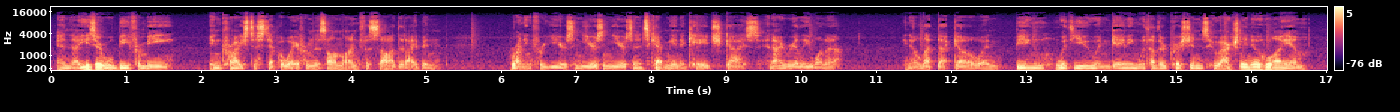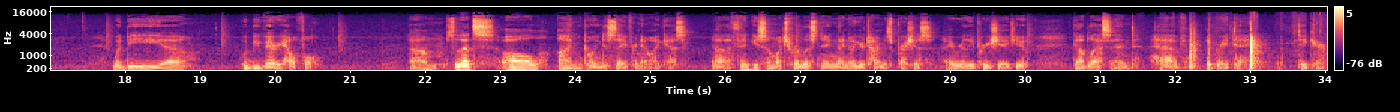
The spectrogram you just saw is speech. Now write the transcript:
and the easier it will be for me in Christ to step away from this online facade that I've been running for years and years and years, and it's kept me in a cage, guys. And I really want to, you know, let that go. And being with you and gaming with other Christians who actually know who I am would be uh, would be very helpful. Um, so that's all I'm going to say for now, I guess. Uh, thank you so much for listening. I know your time is precious. I really appreciate you. God bless and have a great day. Take care.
